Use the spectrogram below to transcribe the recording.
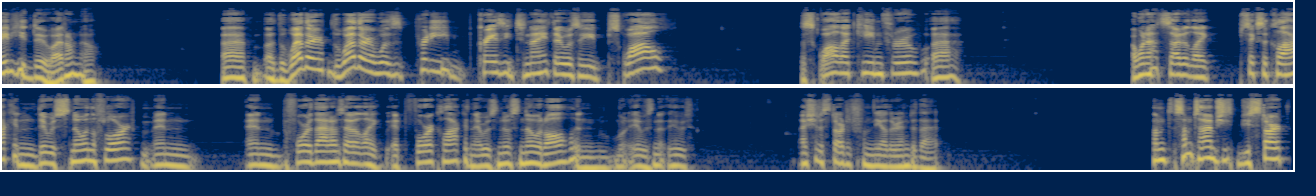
Maybe you do. I don't know. Uh, uh, the weather. The weather was pretty crazy tonight. There was a squall. The squall that came through. Uh, I went outside at like six o'clock, and there was snow on the floor, and and before that, I was at like at four o'clock, and there was no snow at all, and it was it was. I should have started from the other end of that. Sometimes you, start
